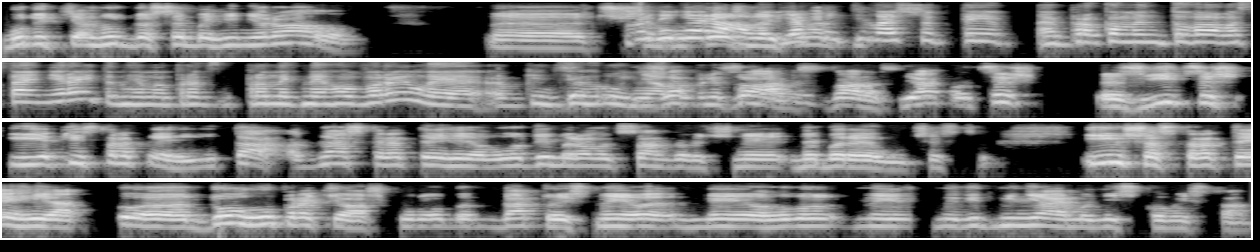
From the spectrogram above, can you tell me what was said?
будуть тягнути до себе генералів. Е, Про генерали. Я б хотіла, щоб ти е, прокоментував останні рейтинги. Ми про, про них не говорили е, в кінці грудня. За- Зараз, зараз. Я, оце ж, звідси ж і які стратегії. Так, одна стратегія Володимир Олександрович не, не бере участі. Інша стратегія е, довгу протяжку робимо, да, тобто не, не, не, не відміняємо військовий стан.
